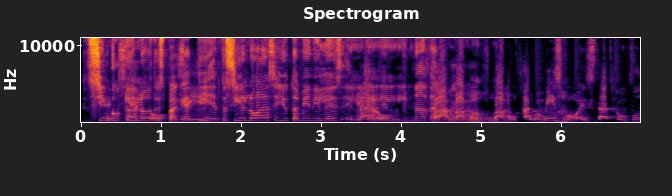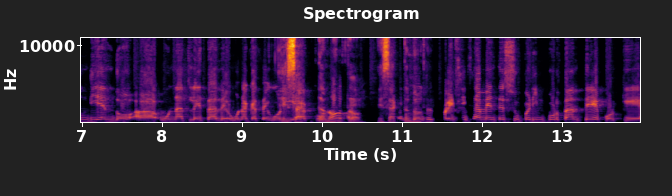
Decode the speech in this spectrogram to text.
5 kilos de espagueti, entonces si él lo hace, yo también, y él es, él, nada, vamos, vamos a lo mismo, estás confundiendo a un atleta de una categoría con otro. Exactamente. Entonces, precisamente es súper importante porque,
